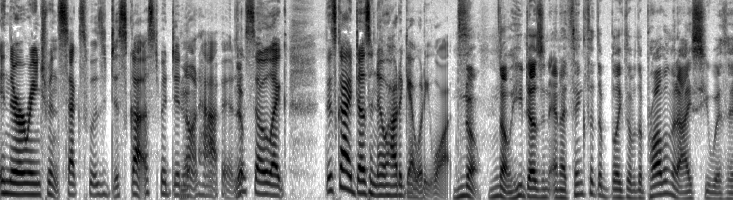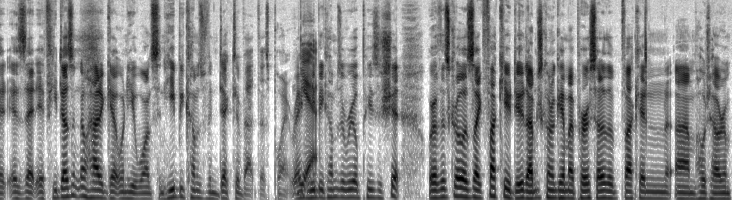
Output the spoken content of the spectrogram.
in their arrangement sex was discussed but did Yep. not happen. Yep. So like this guy doesn't know how to get what he wants. No, no, he doesn't. And I think that the like the, the problem that I see with it is that if he doesn't know how to get what he wants, then he becomes vindictive at this point, right? Yeah. He becomes a real piece of shit. Where if this girl is like, "Fuck you, dude, I'm just gonna get my purse out of the fucking um, hotel room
